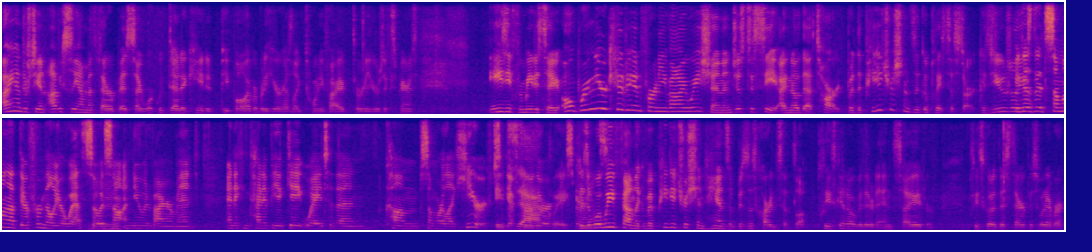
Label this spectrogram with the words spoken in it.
i understand obviously i'm a therapist. I work with dedicated people. Everybody here has like 25 30 years experience easy for me to say oh bring your kid in for an evaluation and just to see i know that's hard but the pediatrician is a good place to start because usually because it's someone that they're familiar with so mm-hmm. it's not a new environment and it can kind of be a gateway to then come somewhere like here to exactly. get further experience. Because what we found, like if a pediatrician hands a business card and says, "Look, please get over there to Insight, or please go to this therapist, whatever,"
